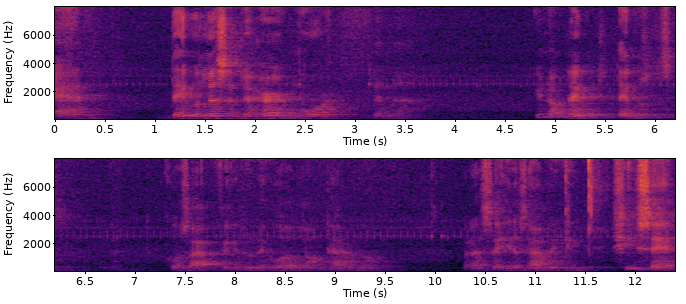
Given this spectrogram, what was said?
and they would listen to her more than, uh, you know, they, they was. Of course, I figured who they were a long time ago. But I say, here's how we do. She said,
